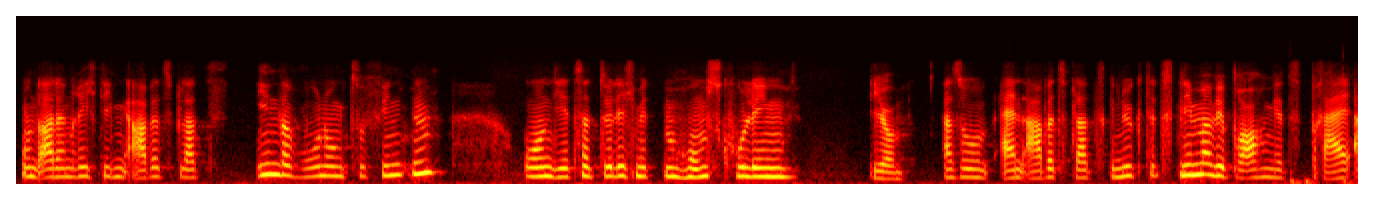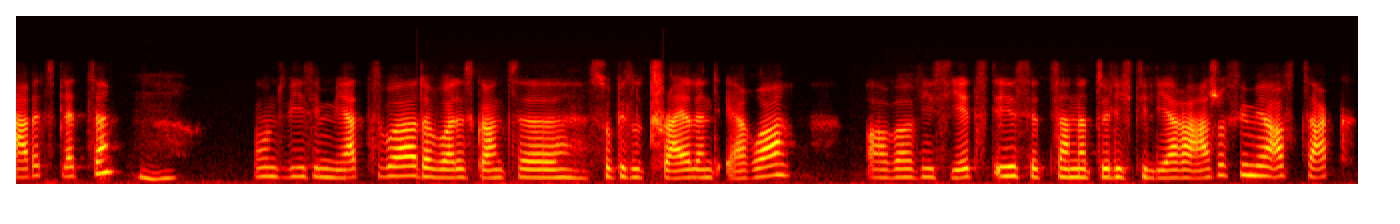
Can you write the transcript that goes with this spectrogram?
und auch den richtigen Arbeitsplatz in der Wohnung zu finden. Und jetzt natürlich mit dem Homeschooling, ja, also ein Arbeitsplatz genügt jetzt nicht mehr. Wir brauchen jetzt drei Arbeitsplätze. Mhm. Und wie es im März war, da war das Ganze so ein bisschen Trial and Error. Aber wie es jetzt ist, jetzt sind natürlich die Lehrer auch schon viel mehr auf Zack.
